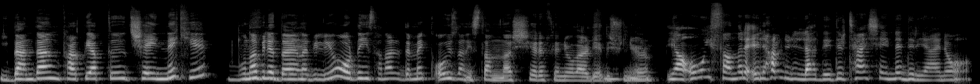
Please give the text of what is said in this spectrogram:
benden farklı yaptığı şey ne ki buna bile dayanabiliyor. Orada insanlar demek o yüzden İslam'la şerefleniyorlar diye düşünüyorum. Ya o insanlara elhamdülillah dedirten şey nedir yani o?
